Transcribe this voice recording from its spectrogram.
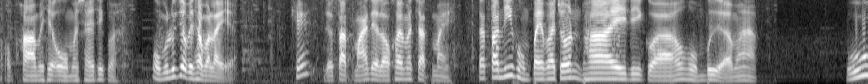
เอาพาเมเทโอมาใช้ดีกว่า โอ้ไม่รู้จะไปทำอะไรอะ่ะโอเค เดี๋ยวตัดไม้เดี๋ยวเราค่อยมาจัดใหม่ แต่ตอนนี้ผมไปผจญภัยดีกว่าเพราะผมเบื่อมาก อู้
